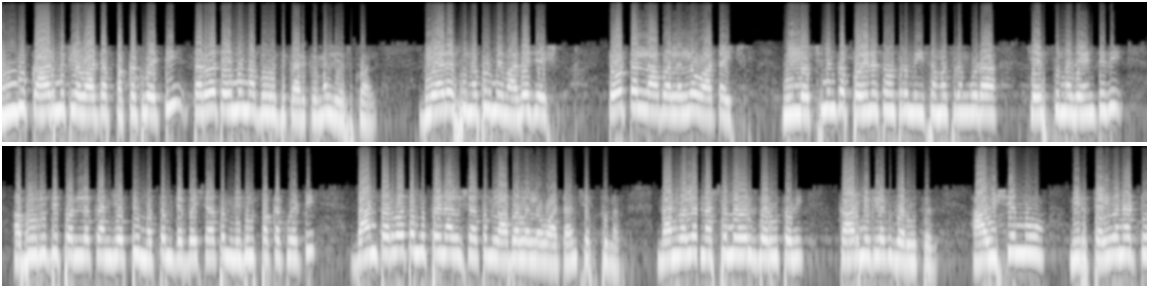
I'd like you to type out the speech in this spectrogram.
ముందు కార్మికుల వాటా పక్కకు పెట్టి తర్వాత ఏమన్నా అభివృద్ధి కార్యక్రమాలు చేసుకోవాలి. బీఆర్ఎస్ ఉన్నప్పుడు మేము అదే చేసినాం. టోటల్ లాభాలలో వాటా ఇచ్చాం వీళ్ళు వచ్చినాక పోయిన సంవత్సరం ఈ సంవత్సరం కూడా చేస్తున్నది ఏంటిది? అభివృద్ధి పనులకు అని చెప్పి మొత్తం డెబ్బై శాతం నిధులు పక్కకు పెట్టి దాని తర్వాత ముప్పై నాలుగు శాతం లాభాలలో వాటా అని చెప్తున్నారు. దానివల్ల నష్టం ఎవరికి జరుగుతుంది? కార్మికులకు జరుగుతుంది. ఆ విషయం మీరు తెలియనట్టు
